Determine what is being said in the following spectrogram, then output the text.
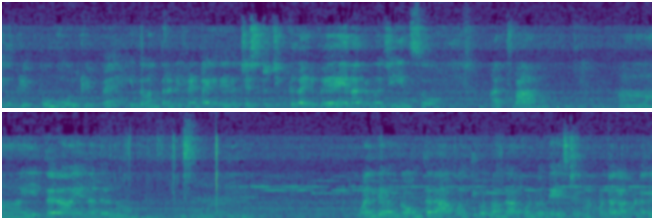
ಇದು ಕ್ಲಿಪ್ಪು ಮೂರು ಕ್ಲಿಪ್ಪೇ ಇದು ಒಂಥರ ಡಿಫ್ರೆಂಟ್ ಆಗಿದೆ. ಇದು ಚೆಸ್ಟ್ ಚಿಕ್ಕದಾಗಿ, ಬೇರೆ ಏನಾದ್ರೂ ಜೀನ್ಸು ಅಥವಾ ಈ ಥರ ಏನಾದ್ರೂ ಒಂದೇ ಒಂದು ಗೌನ್ ಥರ ಹಾಕೊಂತೀವಲ್ವ? ಹಂಗೆ ಹಾಕೊಂಡು ಒಂದು ಹೇರ್ ಸ್ಟೈಲ್ ಮಾಡ್ಕೊಂಡಾಗ, ಹಾಕೊಂಡಾಗ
